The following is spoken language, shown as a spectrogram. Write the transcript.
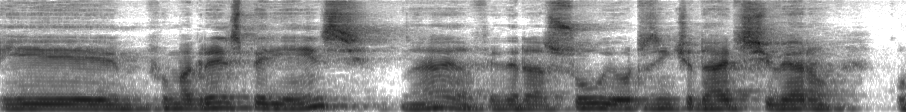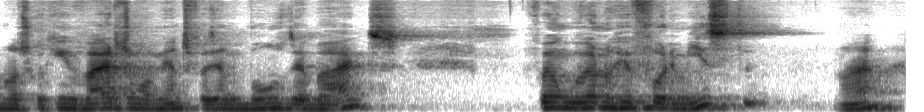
E foi uma grande experiência, né? A Federação e outras entidades estiveram conosco aqui em vários momentos fazendo bons debates. Foi um governo reformista, né?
